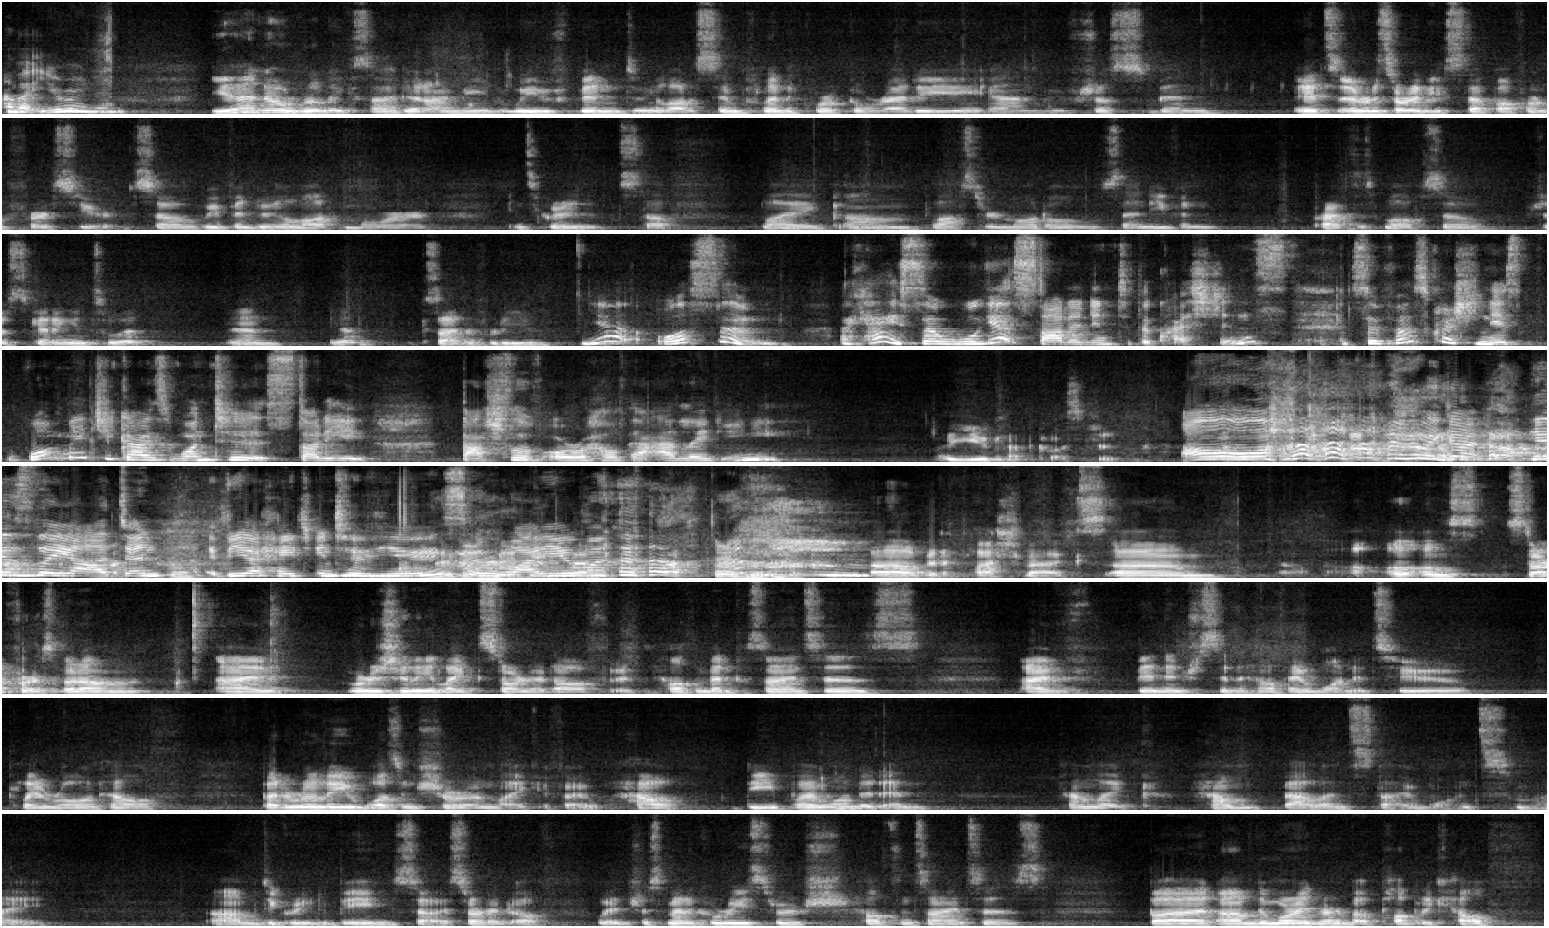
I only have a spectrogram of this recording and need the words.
How about you, Ronan? Yeah, no, really excited. I mean, we've been doing a lot of sim clinic work already, and we've just been it's it's already a step up from first year. So we've been doing a lot more integrated stuff like um, plaster models and even practice blocks. So just getting into it, and yeah, excited for the year. Yeah, awesome. Okay, so we'll get started into the questions. So first question is, what made you guys want to study Bachelor of Oral Health at Adelaide Uni? A UCAT question. Oh, here we go. Here's the uh, Den- BOH interview. So why do you want? uh, a bit of flashbacks. Um, I'll, I'll, start first, but um, I originally like started off with health and medical sciences. I've been interested in health. I wanted to play a role in health, but I really wasn't sure on like if I how deep I wanted and kind of like how balanced I want my um, degree to be. So I started off with just medical research, health and sciences. But um, the more I learned about public health,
